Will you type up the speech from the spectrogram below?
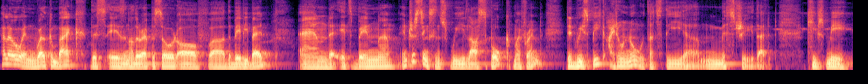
Hello and welcome back. This is another episode of uh, The Baby Bed. And it's been uh, interesting since we last spoke, my friend. Did we speak? I don't know. That's the uh, mystery that keeps me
